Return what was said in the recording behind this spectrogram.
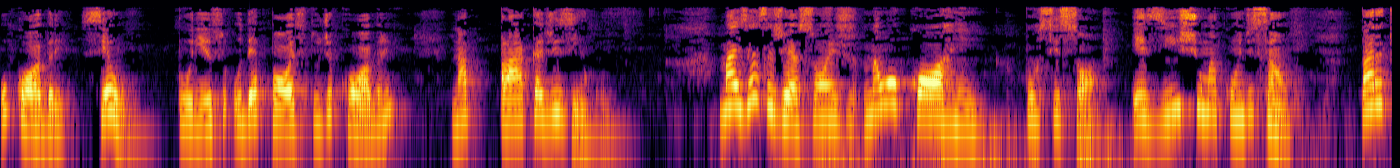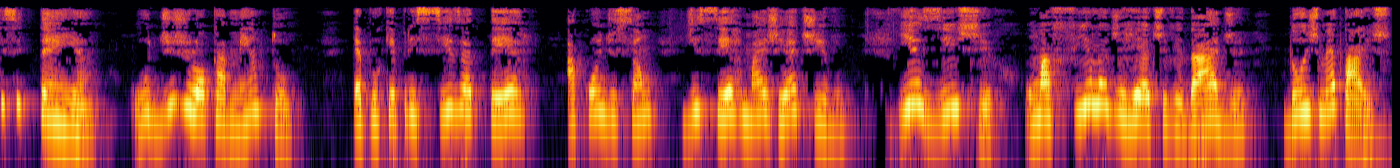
o cobre, Cu. Por isso, o depósito de cobre na placa de zinco. Mas essas reações não ocorrem por si só existe uma condição. Para que se tenha o deslocamento, é porque precisa ter a condição de ser mais reativo. E existe uma fila de reatividade dos metais.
